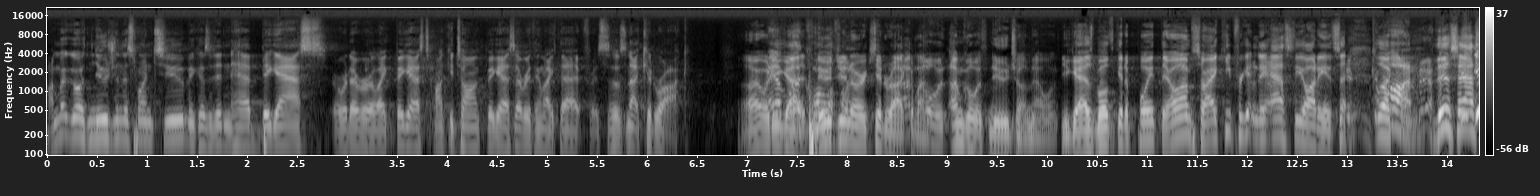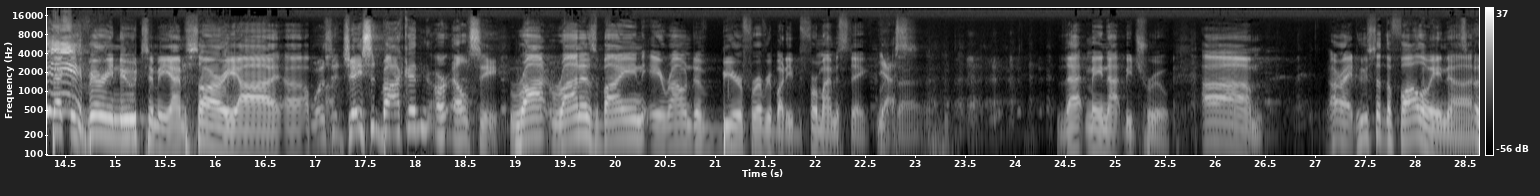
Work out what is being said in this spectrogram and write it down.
I'm going to go with Nuge in this one too because it didn't have big ass or whatever like big ass honky tonk, big ass everything like that. So it's not Kid Rock. All right, what do you got? one Nugent or. Kid Rock? I'm Come on. going, with, I'm going with Nuge on that one. You guys both get a point there. Oh, I'm sorry. I keep forgetting to ask the audience. Look, on. this Your aspect is very new to me. I'm sorry. Uh, uh, Was it Jason Bakken or Elsie? Ron, Ron is buying a round of beer for everybody for my mistake. but, Yes. uh, that may not be true. Um, all right, who said the following? Uh, Uh,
